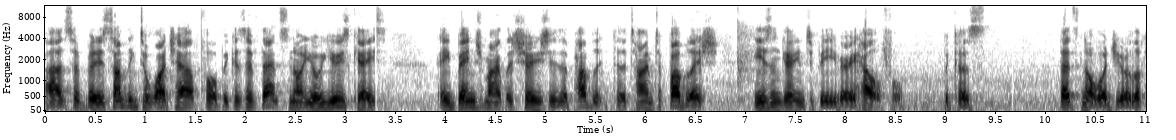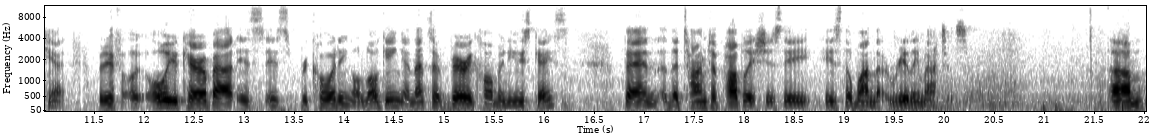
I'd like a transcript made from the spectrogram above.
Uh, so, but it's something to watch out for because if that's not your use case, a benchmark that shows you the, public, the time to publish isn't going to be very helpful because that's not what you're looking at. But if all you care about is, is recording or logging, and that's a very common use case, then the time to publish is the, is the one that really matters. Um,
